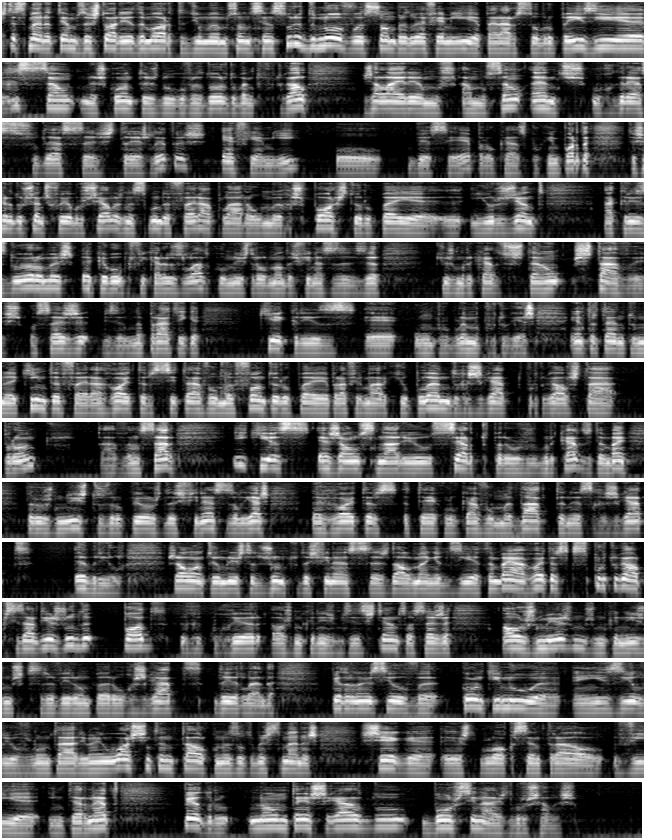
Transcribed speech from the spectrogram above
Esta semana temos a história da morte de uma moção de censura, de novo a sombra do FMI a parar sobre o país e a recessão nas contas do Governador do Banco de Portugal. Já lá iremos à moção. Antes, o regresso dessas três letras, FMI ou BCE, para o caso pouco importa. Teixeira dos Santos foi a Bruxelas na segunda-feira a apelar a uma resposta europeia eh, e urgente à crise do euro, mas acabou por ficar isolado com o ministro alemão das Finanças a dizer que os mercados estão estáveis, ou seja, dizendo na prática que a crise é um problema português. Entretanto, na quinta-feira, a Reuters citava uma fonte europeia para afirmar que o plano de resgate de Portugal está pronto, a avançar, e que esse é já um cenário certo para os mercados e também para os ministros europeus das Finanças. Aliás, a Reuters até colocava uma data nesse resgate, abril. Já ontem o ministro adjunto das Finanças da Alemanha dizia também à Reuters que se Portugal precisar de ajuda, pode recorrer aos mecanismos existentes, ou seja, aos mesmos mecanismos que serviram para o resgate da Irlanda. Pedro Nunes Silva continua em exílio voluntário em Washington, tal como nas últimas semanas chega a este bloco central via internet. Pedro, não tem chegado bons sinais de Bruxelas?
